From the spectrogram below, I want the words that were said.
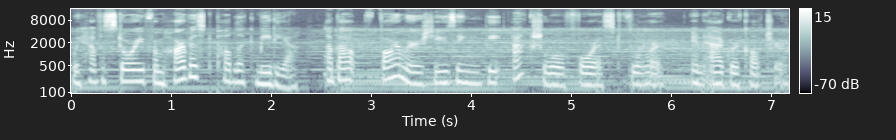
we have a story from Harvest Public Media about farmers using the actual forest floor in agriculture.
